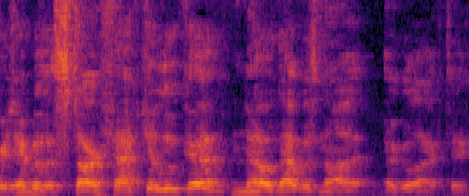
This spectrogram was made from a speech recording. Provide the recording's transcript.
Or is that about the star factor, Luka? No, that was not a galactic.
